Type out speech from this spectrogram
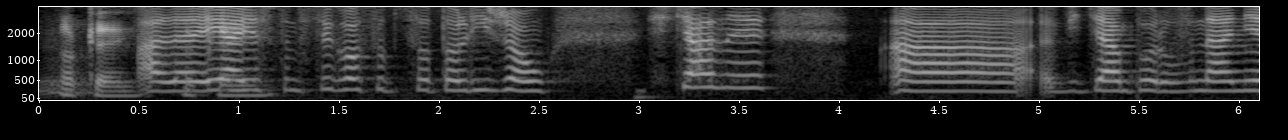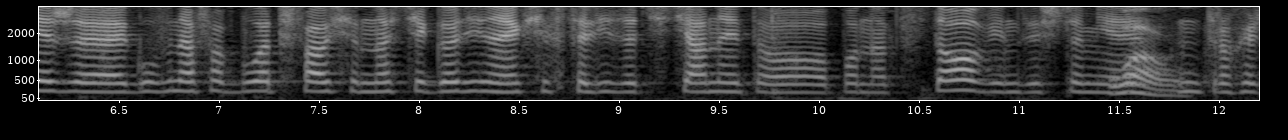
Mm, Okej, Ale okej. ja jestem z tych osób, co to liżą ściany, a widziałam porównanie, że główna fabuła trwa 18 godzin, a jak się chce lizać ściany, to ponad 100, więc jeszcze mnie Wow. trochę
